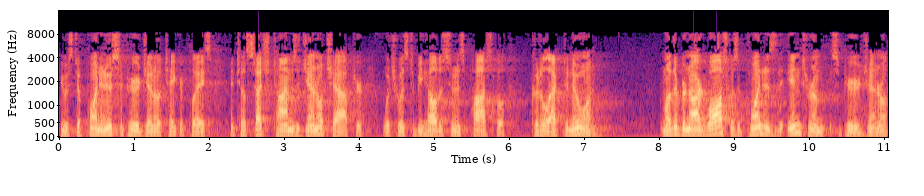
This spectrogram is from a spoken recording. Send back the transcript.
He was to appoint a new Superior General to take her place until such time as a General Chapter, which was to be held as soon as possible, could elect a new one. Mother Bernard Walsh was appointed as the interim Superior General,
